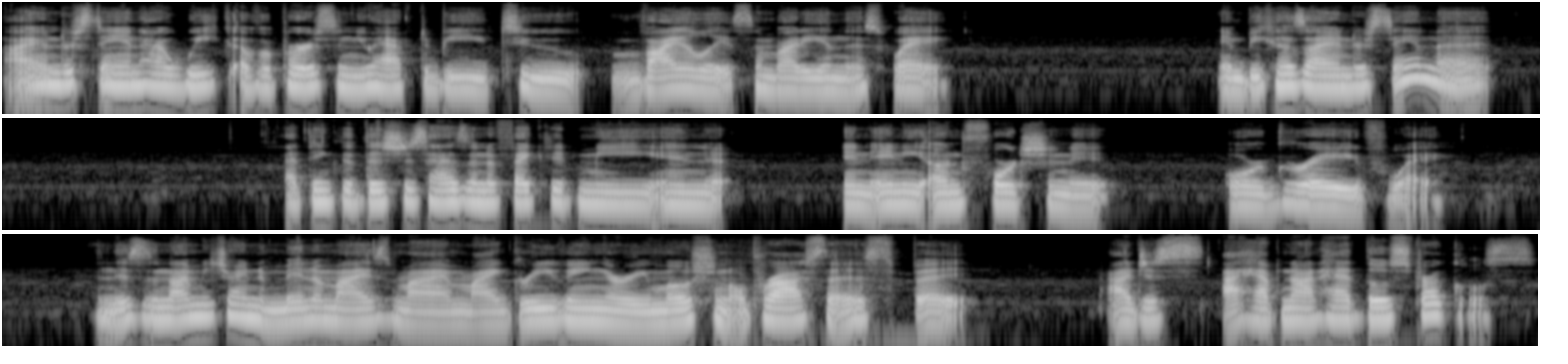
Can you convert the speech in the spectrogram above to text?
I understand how weak of a person you have to be to violate somebody in this way. And because I understand that, I think that this just hasn't affected me in in any unfortunate or grave way. And this is not me trying to minimize my my grieving or emotional process, but I just I have not had those struggles.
